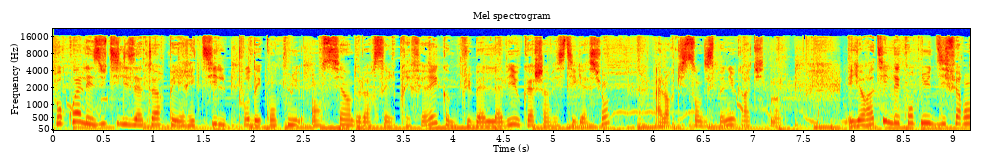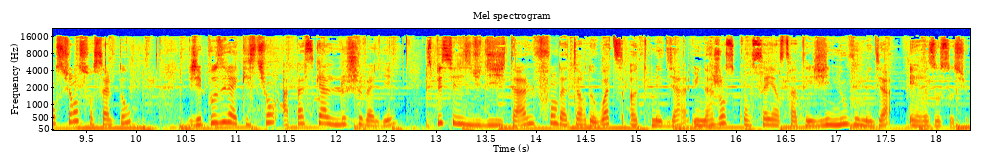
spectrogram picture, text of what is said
Pourquoi les utilisateurs paieraient-ils pour des contenus anciens de leur série préférée, comme Plus belle la vie ou Cache Investigation, alors qu'ils sont disponibles gratuitement? Et y aura-t-il des contenus différenciants sur Salto? J'ai posé la question à Pascal Lechevalier, spécialiste du digital, fondateur de What's Hot Media, une agence conseil en stratégie nouveaux médias et réseaux sociaux.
